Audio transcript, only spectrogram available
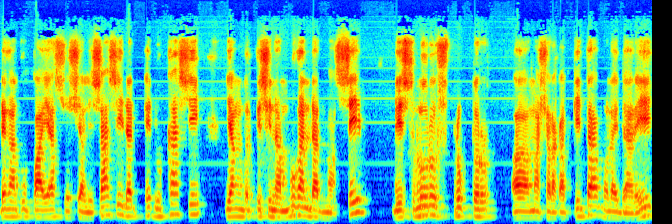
dengan upaya sosialisasi dan edukasi yang berkesinambungan dan masif di seluruh struktur masyarakat kita mulai dari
